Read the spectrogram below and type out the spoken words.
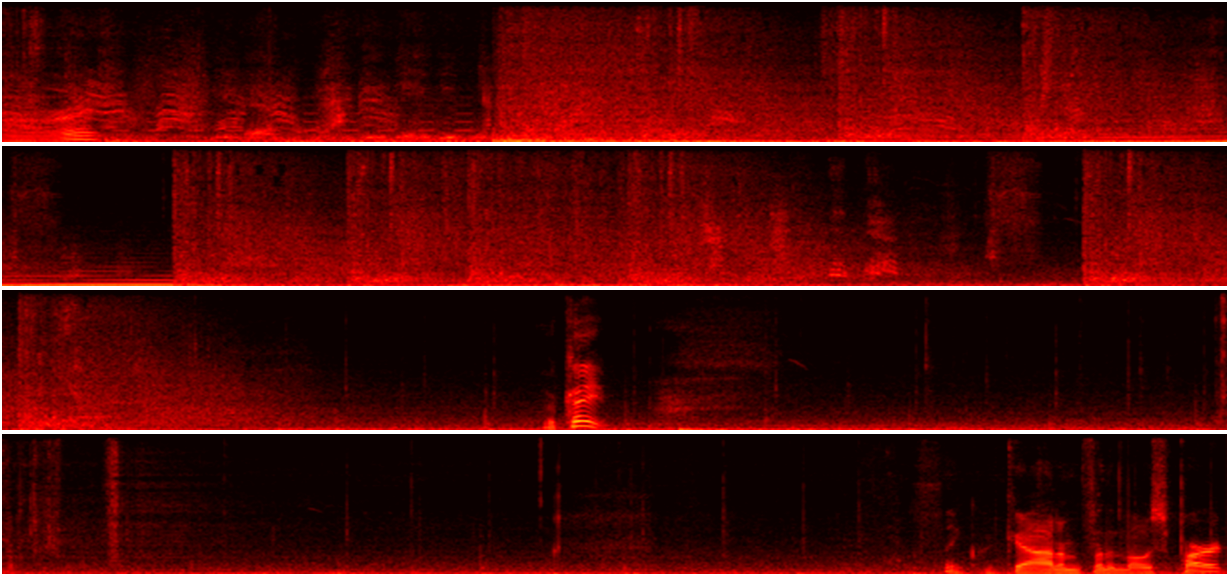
Alright. Okay. I think we got him for the most part.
